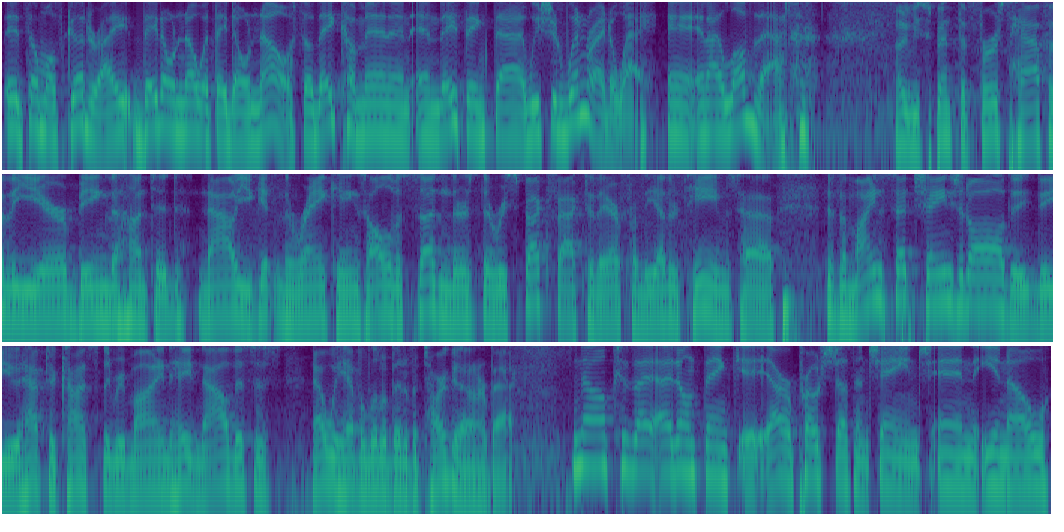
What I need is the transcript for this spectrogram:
it's almost good, right? They don't know what they don't know, so they come in and and they think that we should win right away, and, and I love that. Well, you spent the first half of the year being the hunted. Now you get in the rankings. All of a sudden, there's the respect factor there from the other teams. Uh, does the mindset change at all? Do, do you have to constantly remind, hey, now this is now we have a little bit of a target on our back? No, because I, I don't think it, our approach doesn't change. And, you know,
